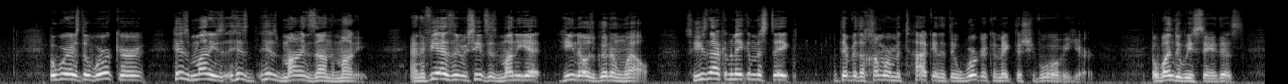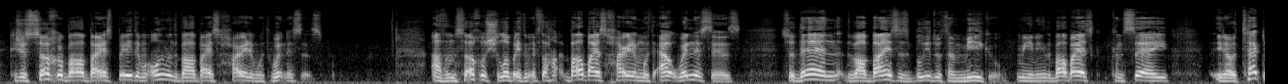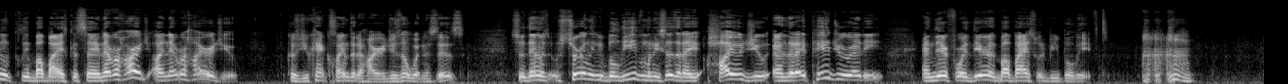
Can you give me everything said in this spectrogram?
But whereas the worker, his money, his his mind's on the money, and if he hasn't received his money yet, he knows good and well, so he's not going to make a mistake. Therefore, the chamor metakin that the worker can make the shivu over here. But when do we say this? Because Yisachar Baal paid him only when the Baal Bias hired him with witnesses. If the Baal Bias hired him without witnesses, so then the Baal Bias is believed with a migu, meaning the Baal Bias can say, you know, technically Baal Bias could say, I never hired you, I never hired you, because you can't claim that I hired you, there's no witnesses. So then certainly we believe him when he says that I hired you and that I paid you already, and therefore there the Bias would be believed. and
